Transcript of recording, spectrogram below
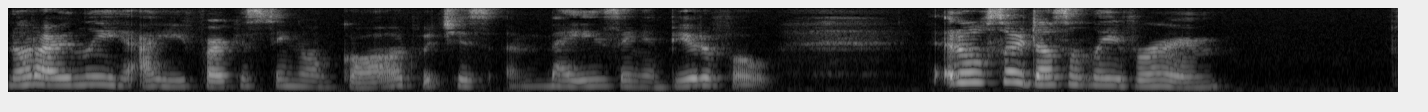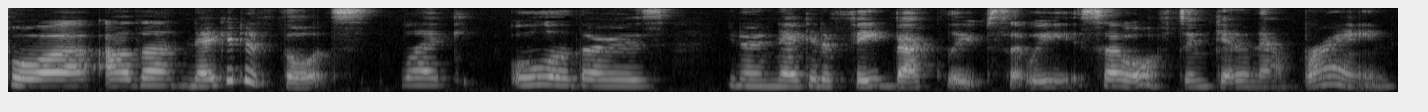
not only are you focusing on God, which is amazing and beautiful, it also doesn't leave room for other negative thoughts, like all of those, you know, negative feedback loops that we so often get in our brain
